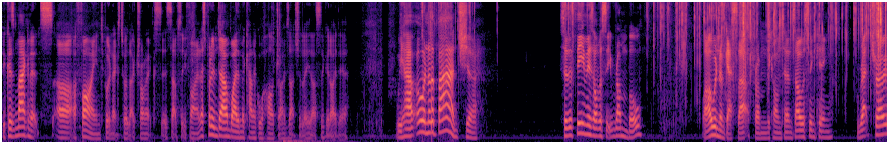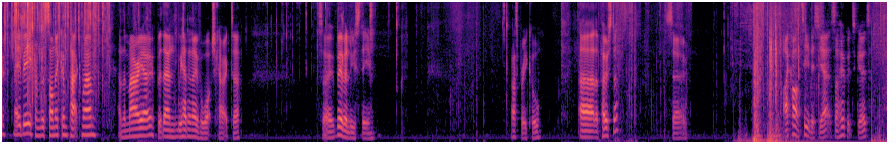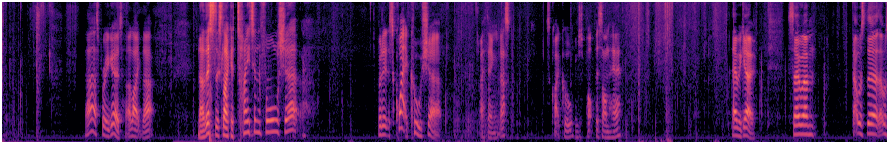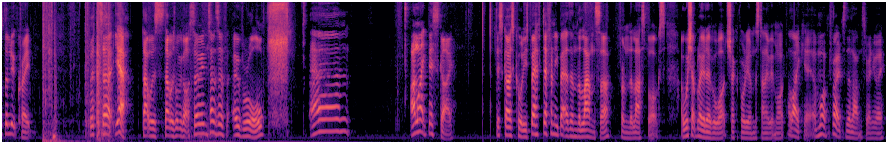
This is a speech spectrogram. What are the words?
because magnets are, are fine to put next to electronics. It's absolutely fine. Let's put him down by the mechanical hard drives, actually. That's a good idea. We have... Oh, another badge! So the theme is obviously Rumble. Well, I wouldn't have guessed that from the contents. I was thinking retro, maybe, from the Sonic and Pac-Man and the Mario. But then we had an Overwatch character. So, a bit of a loose theme. That's pretty cool uh, the poster. So I can't see this yet, so I hope it's good. Ah, that's pretty good. I like that. Now this looks like a Titanfall shirt, but it's quite a cool shirt. I think that's quite cool. can just pop this on here. There we go. So um, that was the that was the loot crate. But uh, yeah, that was that was what we got. So in terms of overall, um, I like this guy. This guy's cool. He's be definitely better than the Lancer from the last box. I wish I played Overwatch. I could probably understand a bit more. I like it. I'm more prefer it to the Lancer anyway.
